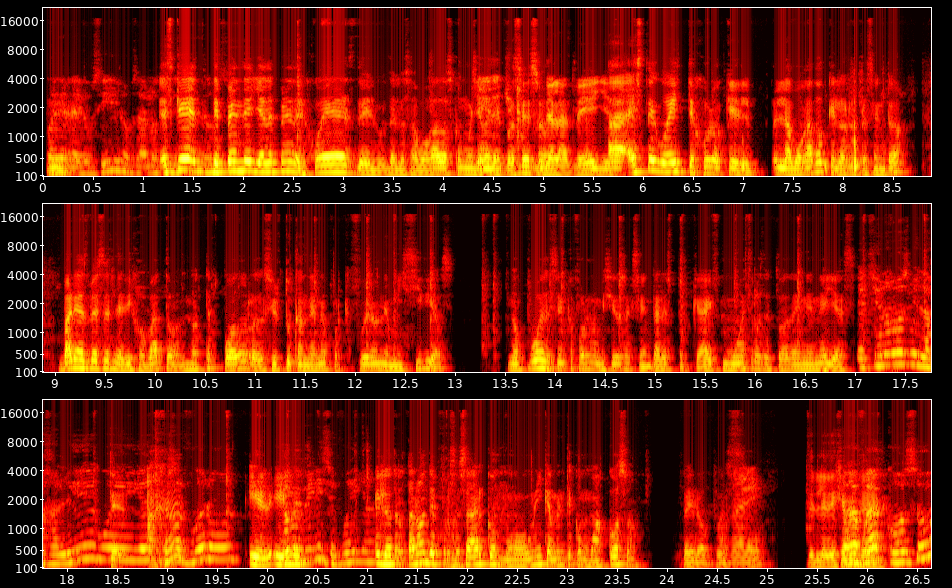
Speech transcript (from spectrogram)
puede Mm. reducir. O sea, no Es que tantos- depende, ya depende del juez, del- de los abogados, cómo Sí, llevan de el proceso. De las leyes. A este güey, te juro que el, el abogado que lo representó varias veces le dijo, vato, no te puedo reducir tu condena porque fueron homicidios. No puedo decir que fueron homicidios accidentales porque hay muestras de tu ADN en ellas. Es que yo nomás me la jalé, güey. Ya se fueron. Y, el- y Yo lo, me vine y se fue ya. y lo trataron de procesar como únicamente como acoso. Pero pues le O sea, dijeron... fue acoso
